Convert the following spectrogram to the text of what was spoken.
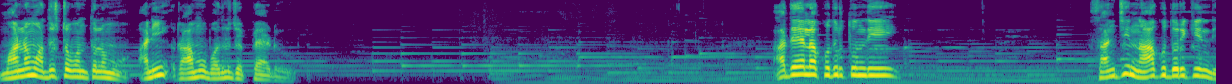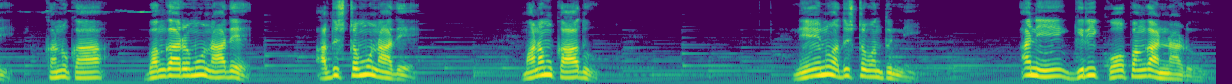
మనం అదృష్టవంతులము అని రాము బదులు చెప్పాడు. అదేలా కుదురుతుంది? సంచి నాకు దొరికింది. కనుక బంగారము నాదే అదృష్టము నాదే. మనం కాదు నేను అదృష్టవంతుణ్ణి అని గిరి కోపంగా అన్నాడు.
